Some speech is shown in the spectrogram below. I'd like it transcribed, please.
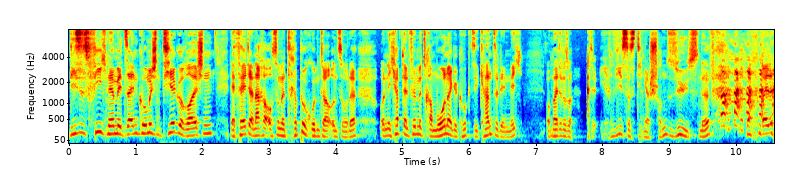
dieses Viech, ne, mit seinen komischen Tiergeräuschen, der fällt ja nachher auch so eine Treppe runter und so, ne? Und ich habe den Film mit Ramona geguckt, sie kannte den nicht und meinte nur so, also irgendwie ist das Ding ja schon süß, ne? Weil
